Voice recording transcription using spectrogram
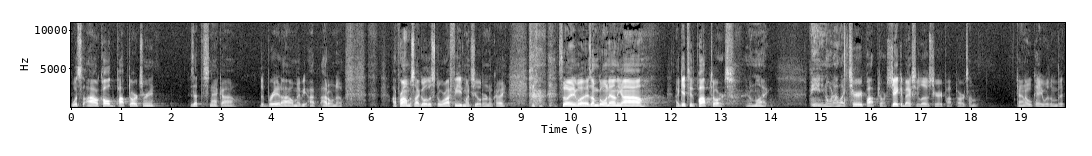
What's the aisle called the Pop Tarts are in? Is that the snack aisle? The bread aisle, maybe? I, I don't know. I promise I go to the store. I feed my children, okay? so, anyways, I'm going down the aisle. I get to the Pop Tarts, and I'm like, man, you know what? I like cherry Pop Tarts. Jacob actually loves cherry Pop Tarts. I'm kind of okay with them, but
